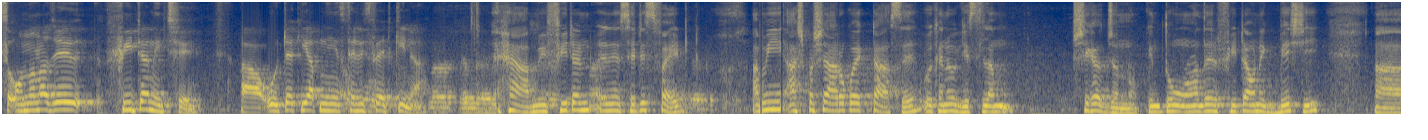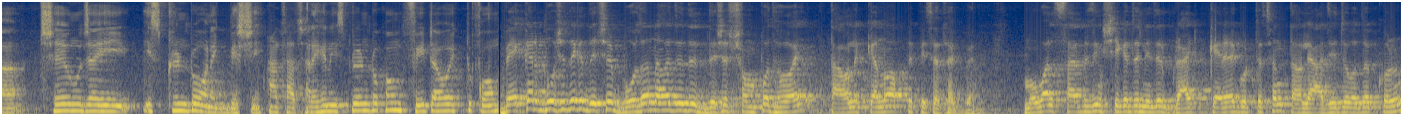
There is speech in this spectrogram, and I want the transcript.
সো অন্যান্য যে ফিটা নিচ্ছে ওইটা কি আপনি স্যাটিসফাইড কি না হ্যাঁ আমি ফিট অ্যান্ড স্যাটিসফাইড আমি আশপাশে আরও কয়েকটা আছে ওইখানেও গেছিলাম শেখার জন্য। কিন্তু ওনাদের ফিটা অনেক বেশি সেই অনুযায়ী স্টুডেন্টও অনেক বেশি। আচ্ছা আচ্ছা। আর এখানে স্টুডেন্টও কম ফিটাও একটু কম। বেকার বসে থেকে দেশের বোঝা না হয় যদি দেশের সম্পদ হয় তাহলে কেন আপনি পিছিয়ে থাকবেন? মোবাইল সার্ভিসিং শিখে যদি নিজের ব্রাইট ক্যারিয়ার করতে চান, তাহলে আজই যোগাযোগ করুন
